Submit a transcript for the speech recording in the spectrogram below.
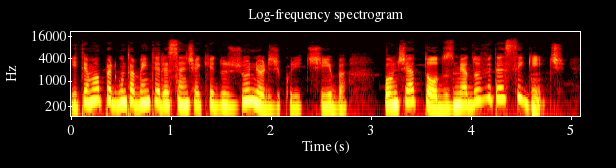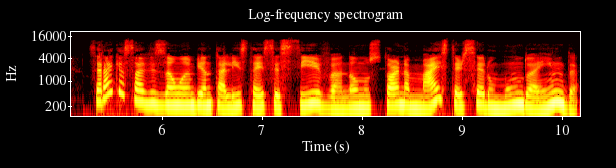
E tem uma pergunta bem interessante aqui do Júnior de Curitiba. Bom dia a todos. Minha dúvida é a seguinte: será que essa visão ambientalista excessiva não nos torna mais terceiro mundo ainda?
